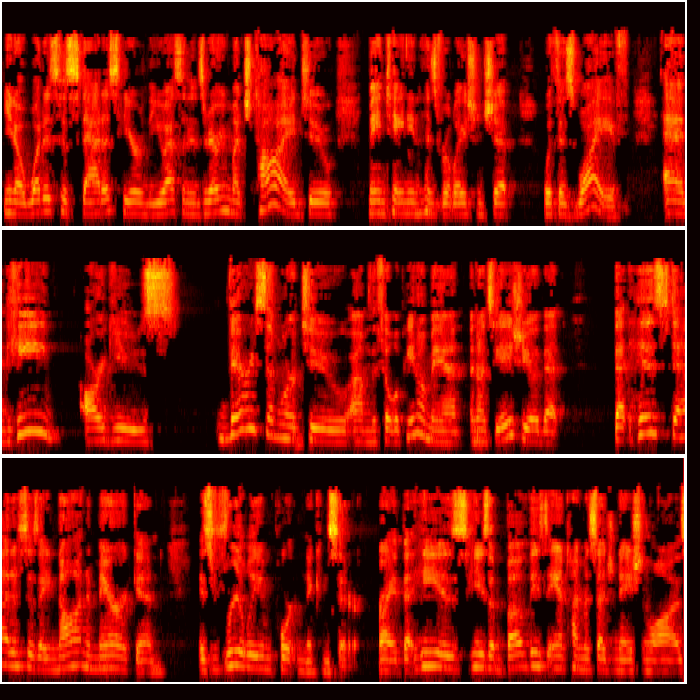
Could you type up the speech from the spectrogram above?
You know, what is his status here in the U.S. and it's very much tied to maintaining his relationship with his wife. And he argues very similar to um, the Filipino man Annunciatio that that his status as a non-American is really important to consider, right? That he is he's above these anti-miscegenation laws.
